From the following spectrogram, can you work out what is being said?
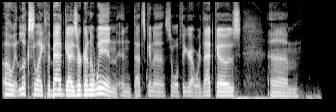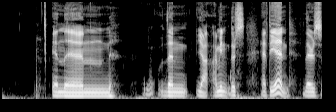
oh, it looks like the bad guys are going to win, and that's gonna. So we'll figure out where that goes. Um, and then then yeah i mean there's at the end there's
